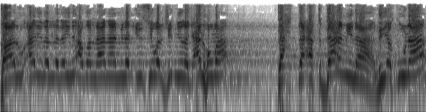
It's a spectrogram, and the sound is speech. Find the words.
قالوا أرنا الذين أضلانا من الإنس والجن نجعلهما تحت أقدامنا ليكونا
